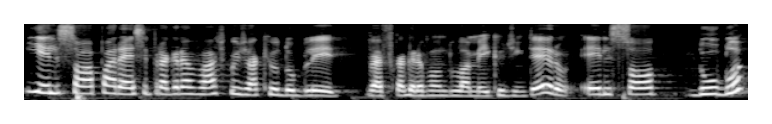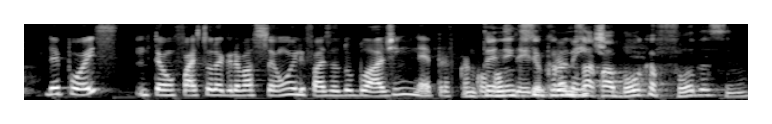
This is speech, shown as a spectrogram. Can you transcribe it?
E ele só aparece pra gravar, tipo, já que o dublê vai ficar gravando lá meio que o dia inteiro, ele só dubla depois. Então faz toda a gravação, ele faz a dublagem, né, pra ficar Não com a tem voz nem que dele, sincronizar com a boca, foda-se, né?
